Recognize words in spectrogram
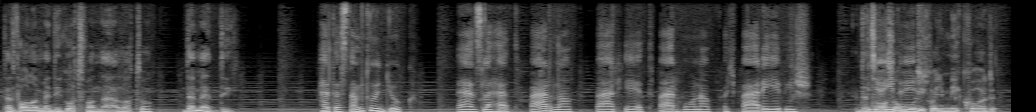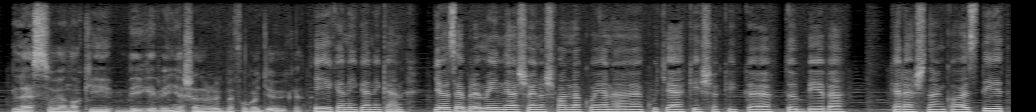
Tehát valameddig ott van nálatok, de meddig? Hát ezt nem tudjuk. Ez lehet pár nap, pár hét, pár hónap, vagy pár év is. De Ugye azon múlik, is. hogy mikor lesz olyan, aki végérvényesen örökbe fogadja őket? Igen, igen, igen. Ugye az ebreménynél sajnos vannak olyan kutyák is, akik több éve keresnek gazdit,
